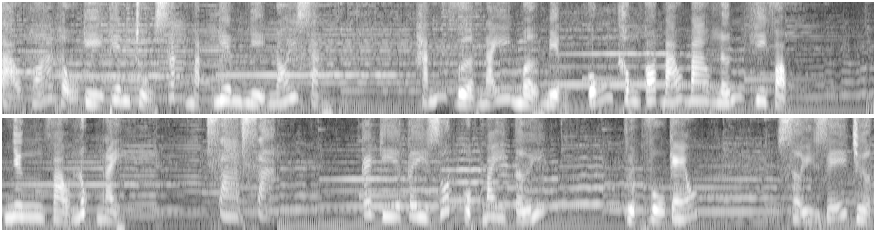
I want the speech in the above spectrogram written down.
Tạo hóa hậu kỳ thiên chủ sắc mặt nghiêm nghị nói rằng, Hắn vừa nãy mở miệng cũng không có báo bao lớn hy vọng. Nhưng vào lúc này, Xa xa, Cái kia cây rốt cuộc bay tới tuyệt vụ kéo, Sợi dễ trượt,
